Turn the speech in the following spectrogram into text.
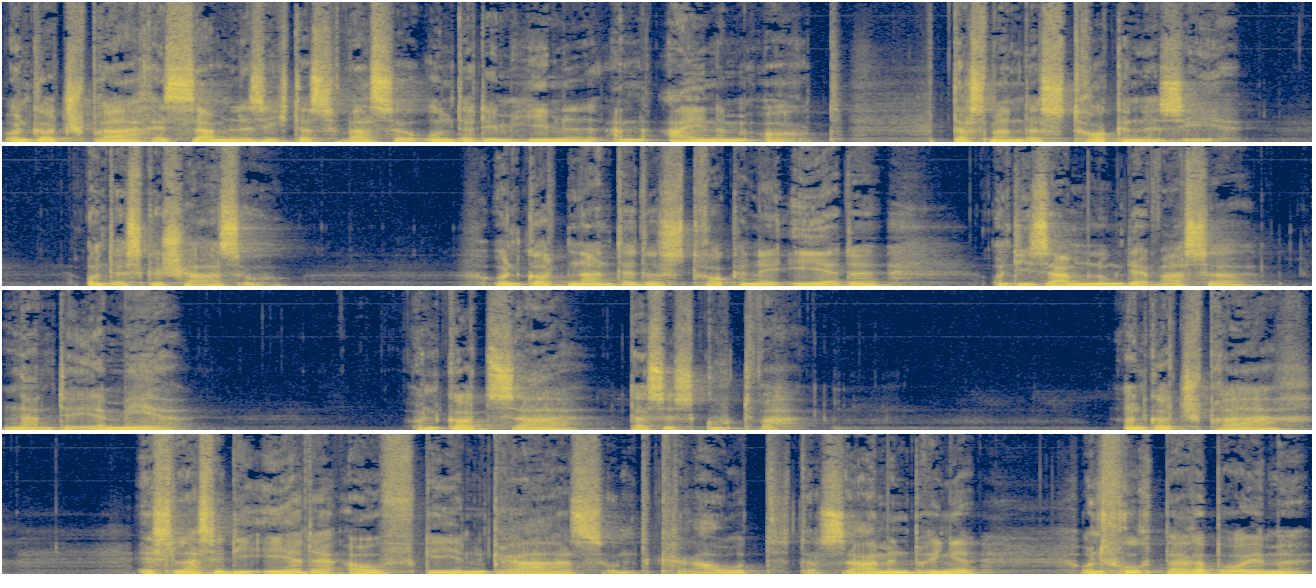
Und Gott sprach, es sammle sich das Wasser unter dem Himmel an einem Ort, dass man das Trockene sehe. Und es geschah so. Und Gott nannte das Trockene Erde, und die Sammlung der Wasser nannte er Meer. Und Gott sah, dass es gut war. Und Gott sprach, es lasse die Erde aufgehen, Gras und Kraut, das Samen bringe, und fruchtbare Bäume,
